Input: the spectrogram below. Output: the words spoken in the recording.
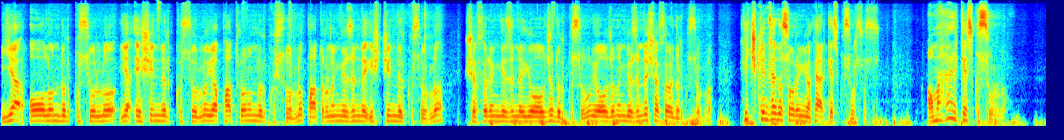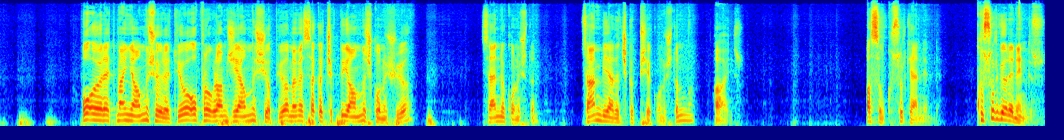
Ya oğlundur kusurlu, ya eşindir kusurlu, ya patronundur kusurlu. Patronun gözünde işçindir kusurlu. Şoförün gözünde yolcudur kusurlu, yolcunun gözünde şofördür kusurlu. Hiç kimsede sorun yok, herkes kusursuz. Ama herkes kusurlu. O öğretmen yanlış öğretiyor, o programcı yanlış yapıyor, Mehmet Saka çıktı yanlış konuşuyor. Sen ne konuştun? Sen bir yerde çıkıp bir şey konuştun mu? Hayır. Asıl kusur kendinde. Kusur görenindir.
